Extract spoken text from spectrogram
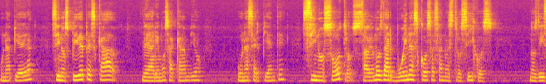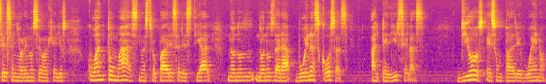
una piedra? Si nos pide pescado, ¿le daremos a cambio una serpiente? Si nosotros sabemos dar buenas cosas a nuestros hijos, nos dice el Señor en los Evangelios, cuánto más nuestro Padre Celestial no nos, no nos dará buenas cosas al pedírselas. Dios es un Padre bueno,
